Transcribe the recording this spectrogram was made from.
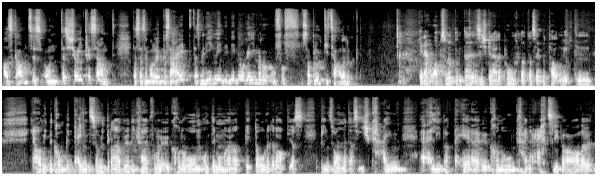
als Ganzes und das ist schon interessant, dass das einmal jemand sagt, dass man irgendwie nicht nur immer auf, auf so blutige Zahlen schaut. Genau, absolut und äh, es ist genau der Punkt, dass eben halt mit dem ja, mit der Kompetenz und mit der Glaubwürdigkeit von einem Ökonom. Und dem muss man auch noch betonen, der Matthias Binswanger, das ist kein äh, libertärer Ökonom, kein rechtsliberaler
